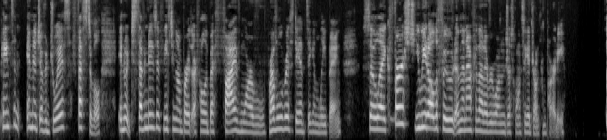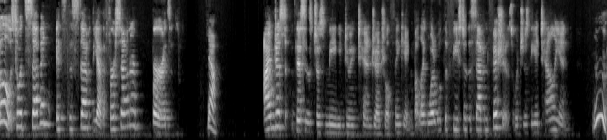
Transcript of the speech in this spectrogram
paints an image of a joyous festival in which seven days of feasting on birds are followed by five more of revelrous dancing and leaping. So, like, first you eat all the food, and then after that, everyone just wants to get drunk and party. Oh, so it's seven it's the seven yeah, the first seven are birds. Yeah. I'm just this is just me doing tangential thinking, but like what about the Feast of the Seven Fishes, which is the Italian Mm,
